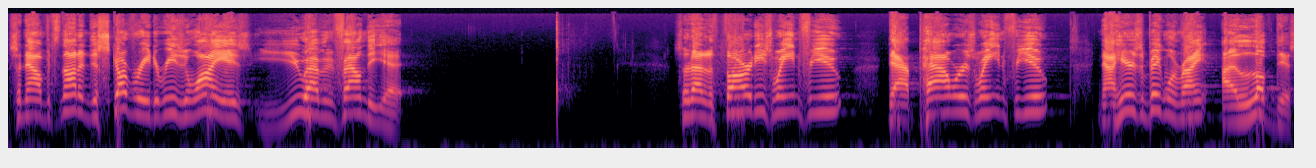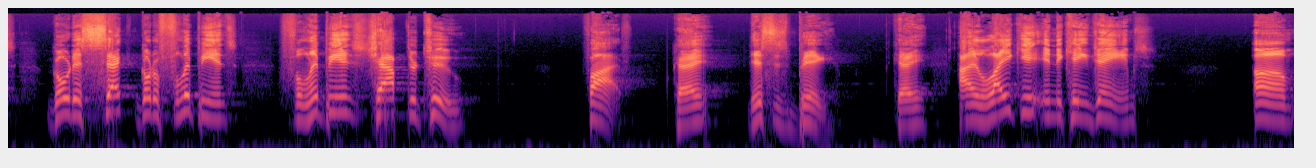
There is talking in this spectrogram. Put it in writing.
So now if it's not a discovery the reason why is you haven't found it yet so that authority's waiting for you, that power is waiting for you. Now here's a big one, right? I love this. Go to sec go to Philippians, Philippians chapter 2, 5. Okay? This is big. Okay? I like it in the King James. Um,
